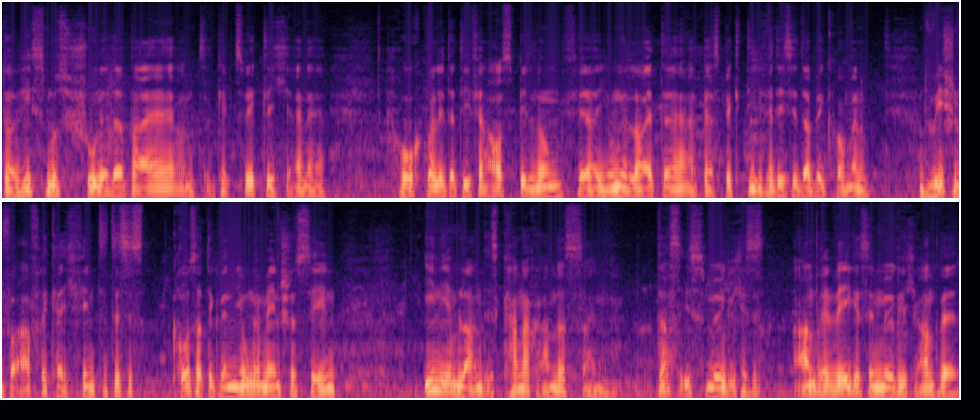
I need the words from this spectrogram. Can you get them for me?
Tourismusschule dabei und gibt es wirklich eine hochqualitative Ausbildung für junge Leute, eine Perspektive, die sie da bekommen. Und Vision for Africa, ich finde, das ist großartig, wenn junge Menschen sehen, in ihrem Land, es kann auch anders sein. Das ist möglich. Es ist andere Wege sind möglich, andere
